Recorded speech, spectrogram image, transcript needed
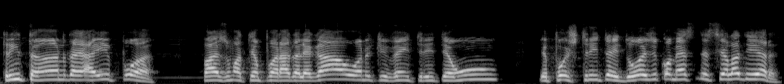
30 anos, aí, porra, faz uma temporada legal, ano que vem 31, depois 32 e começa a descer a ladeira.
